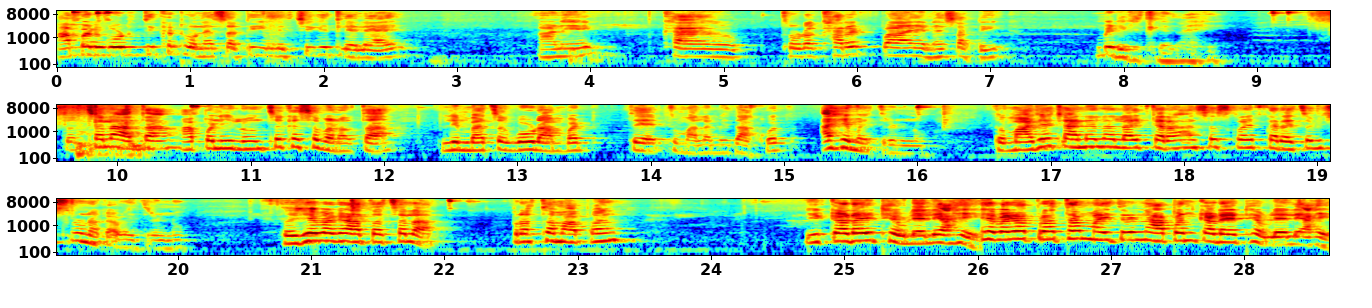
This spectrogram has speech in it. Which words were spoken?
आंबट गोड तिखट होण्यासाठी मिरची घेतलेली आहे. आणि खा थोडं खारटपणा येण्यासाठी मीठ घेतलेलं आहे. तर चला आता आपण हे लोणचं कसं बनवता लिंबाचं गोड आंबट ते तुम्हाला मी दाखवत आहे मैत्रिणींनो. तर माझ्या चॅनलला लाईक करा आणि सबस्क्राईब करायचं विसरू नका मैत्रिणींनो. तर हे बघा आता चला प्रथम आपण ही कढाई ठेवलेली आहे. हे बघा प्रथम मैत्रिणी आपण कढाई ठेवलेली आहे.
